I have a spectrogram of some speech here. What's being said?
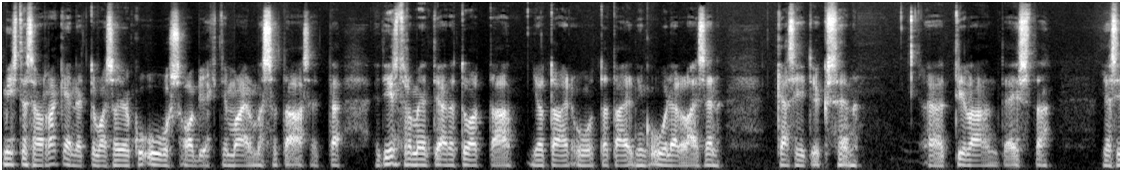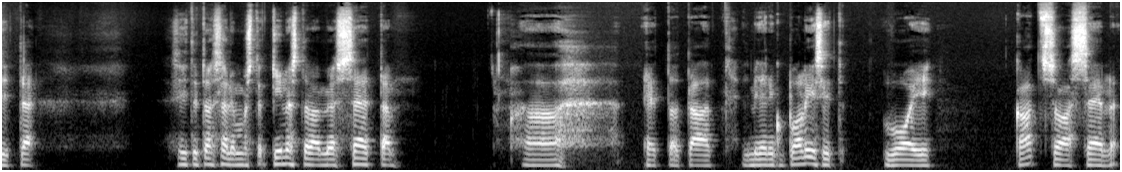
mistä se on rakennettu, vaan se on joku uusi objekti maailmassa taas. Että, että instrumentti aina tuottaa jotain uutta tai niin kuin uudenlaisen käsityksen ää, tilanteista. Ja sitten, sitten tässä oli minusta kiinnostavaa myös se, että, ää, että, tota, että miten niin kuin poliisit voi katsoa sen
